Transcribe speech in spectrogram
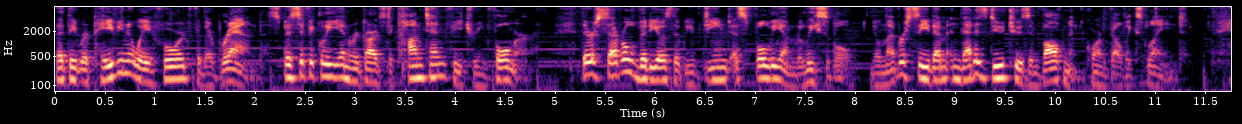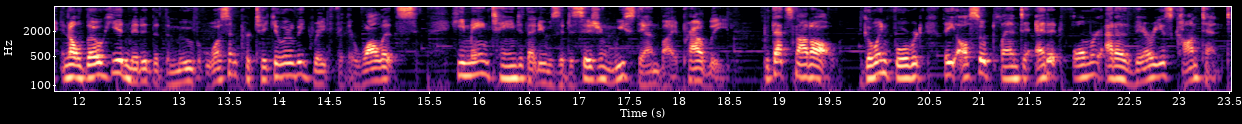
that they were paving a way forward for their brand, specifically in regards to content featuring Fulmer. There are several videos that we've deemed as fully unreleasable. You'll never see them, and that is due to his involvement, Kornfeld explained. And although he admitted that the move wasn't particularly great for their wallets, he maintained that it was a decision we stand by proudly. But that's not all. Going forward, they also plan to edit Fulmer out of various content,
